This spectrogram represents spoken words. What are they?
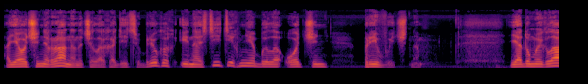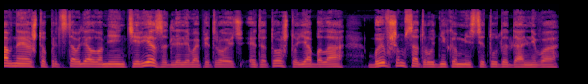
А я очень рано начала ходить в брюках, и носить их мне было очень привычно. Я думаю, главное, что представлял во мне интерес для Льва Петровича, это то, что я была бывшим сотрудником Института Дальнего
